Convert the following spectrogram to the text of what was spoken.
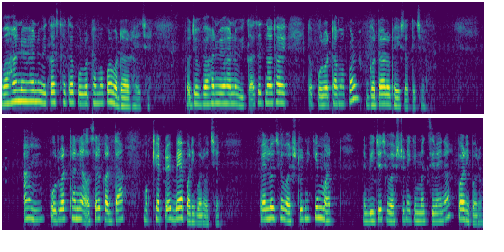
વાહન વ્યવહારનો વિકાસ થતાં પુરવઠામાં પણ વધારો થાય છે. તો જો વાહન વ્યવહારનો વિકાસ જ ન થાય તો પુરવઠામાં પણ ઘટાડો થઈ શકે છે. આમ પુરવઠાને અસર કરતા મુખ્યત્વે બે પરિબળો છે. પહેલું છે વસ્તુની કિંમત અને બીજું છે વસ્તુની કિંમત સિવાયના પરિબળો.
